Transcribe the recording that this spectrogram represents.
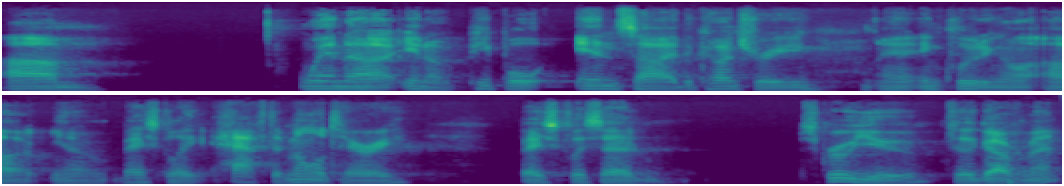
Um, when uh, you know people inside the country, including uh, you know basically half the military, basically said, "Screw you" to the government.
